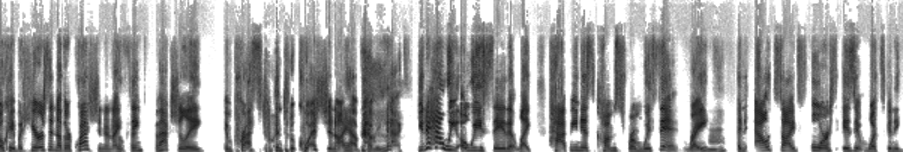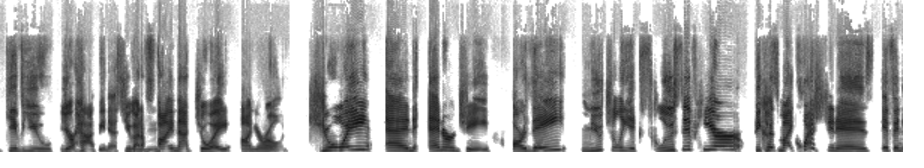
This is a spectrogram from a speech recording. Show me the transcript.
Okay, but here's another question. And I Okay. think I'm actually impressed with the question I have coming next. You know how we always say that like happiness comes from within, right? Mhm. An outside force isn't what's going to give you your happiness. You got to Mhm. find that joy on your own. Joy and energy, are they mutually exclusive here because my question is if an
